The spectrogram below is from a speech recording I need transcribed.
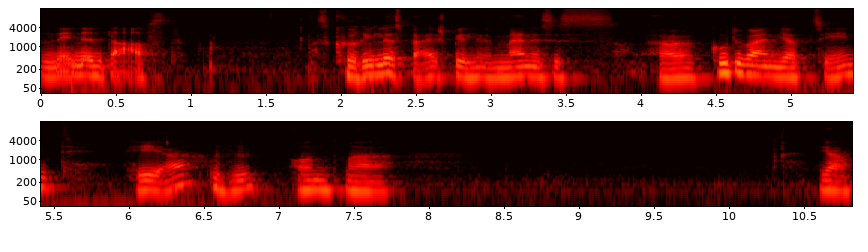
nennen darfst? skurriles Beispiel. Ich meine, es ist äh, gut über ein Jahrzehnt her mhm. und man, ja,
